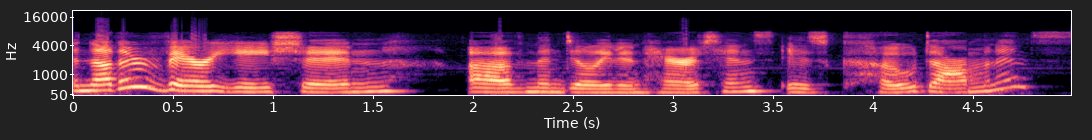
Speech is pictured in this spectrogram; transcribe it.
Another variation of Mendelian inheritance is codominance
